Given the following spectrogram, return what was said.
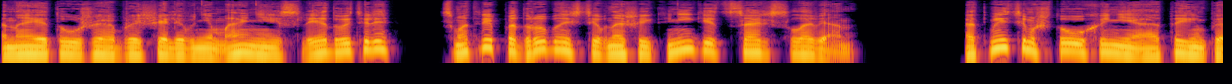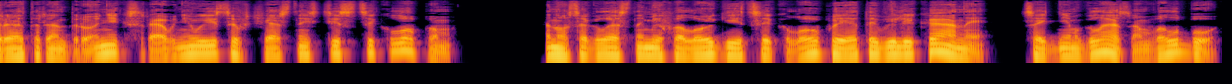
На это уже обращали внимание исследователи, смотри подробности в нашей книге «Царь славян». Отметим, что у Ханиата император Андроник сравнивается в частности с циклопом. Но согласно мифологии циклопы – это великаны с одним глазом во лбу,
